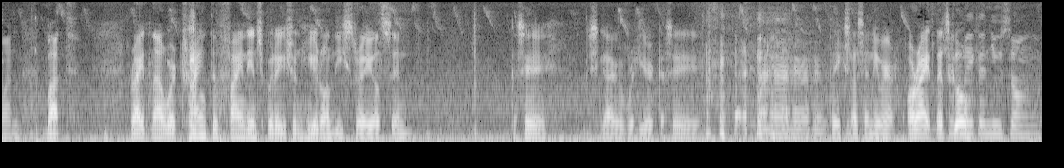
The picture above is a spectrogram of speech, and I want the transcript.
one. But right now we're trying to find inspiration here on these trails and kasi this guy over here kasi takes us anywhere. All right, let's go. make a new song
